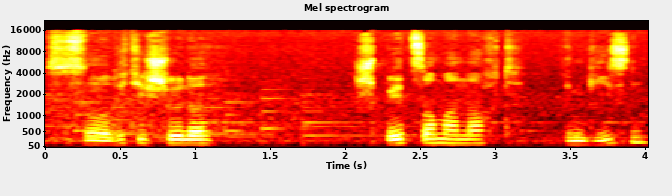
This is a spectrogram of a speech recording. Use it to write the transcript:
Es ist eine richtig schöne Spätsommernacht in Gießen.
